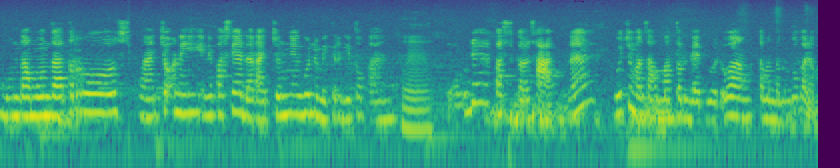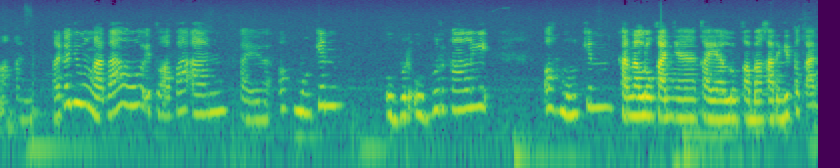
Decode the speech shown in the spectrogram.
muntah-muntah terus ngaco nih ini pasti ada racunnya gue udah mikir gitu kan. Hmm. ya udah pas ke sana gue cuma sama tour guide gue doang teman-teman gue pada makan. Mereka juga nggak tahu itu apaan kayak oh mungkin ubur-ubur kali. Oh mungkin karena lukanya kayak luka bakar gitu kan.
